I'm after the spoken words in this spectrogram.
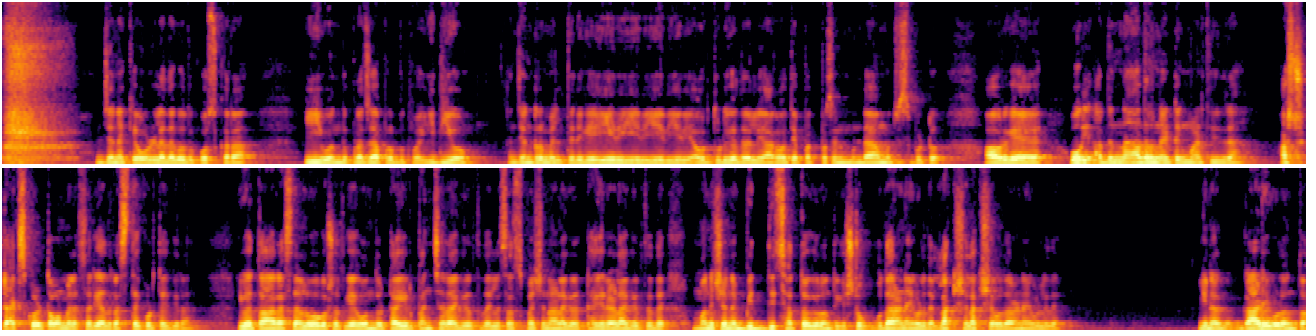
ಜನಕ್ಕೆ ಒಳ್ಳೆಯದಾಗೋದಕ್ಕೋಸ್ಕರ ಈ ಒಂದು ಪ್ರಜಾಪ್ರಭುತ್ವ ಇದೆಯೋ? ಜನರ ಮೇಲೆ ತೆರಿಗೆ ಏರಿ ಏರಿ ಏರಿ ಏರಿ. ಅವ್ರು ದುಡಿಯೋದ್ರಲ್ಲಿ ಅರವತ್ತು ಎಪ್ಪತ್ತು ಪರ್ಸೆಂಟ್ ಮುಂಡಾ ಮುಚ್ಚಿಸ್ಬಿಟ್ಟು ಅವ್ರಿಗೆ ಹೋಗಿ ಅದನ್ನಾದರೂ ನೆಟ್ಟಿಂಗ್ ಮಾಡ್ತಿದ್ದೀರಾ? ಅಷ್ಟು ಟ್ಯಾಕ್ಸ್ಗಳು ತೊಗೊಂಡ್ಮೇಲೆ ಸರಿಯಾದ ರಸ್ತೆ ಕೊಡ್ತಾ ಇದ್ದೀರಾ? ಇವತ್ತು ಆ ರಸ್ತೆಯಲ್ಲಿ ಹೋಗೋಷ್ಟೊತ್ತಿಗೆ ಒಂದು ಟೈರ್ ಪಂಚರ್ ಆಗಿರ್ತದೆ, ಇಲ್ಲ ಸಸ್ಪೆನ್ಷನ್ ಹಾಳಾಗಿರೋ ಟೈರ್ ಹಾಳಾಗಿರ್ತದೆ, ಮನುಷ್ಯನ ಬಿದ್ದು ಸತ್ತೋಗಿರುವಂಥ ಎಷ್ಟು ಉದಾಹರಣೆಗಳಿದೆ, ಲಕ್ಷ ಲಕ್ಷ ಉದಾಹರಣೆಗಳಿದೆ. ಇನ್ನು ಗಾಡಿಗಳಂತೂ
